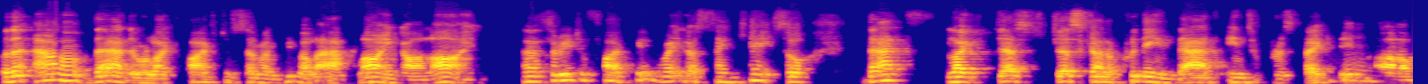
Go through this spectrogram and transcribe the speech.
But then out of that, there were like five to seven people applying online and three to five people rate us 10k so that's like just just kind of putting that into perspective mm-hmm. of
